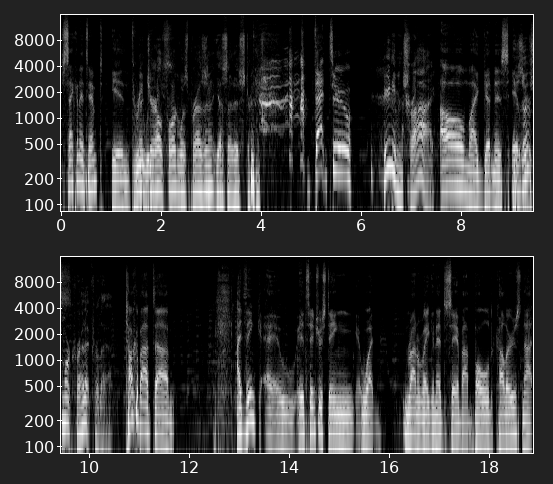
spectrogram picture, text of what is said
Second attempt in three That weeks. Gerald Ford was president? Yes, that is strange. that too. He didn't even try. Oh my goodness! It Deserves was- more credit for that. Talk about. Um, I think uh, it's interesting what Ronald Reagan had to say about bold colors, not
